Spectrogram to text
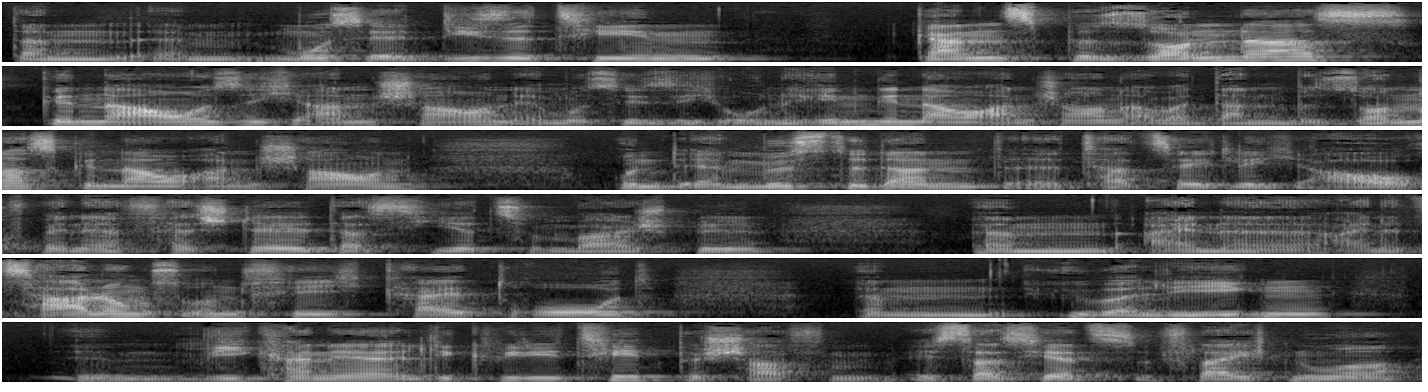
dann ähm, muss er diese Themen ganz besonders genau sich anschauen. Er muss sie sich ohnehin genau anschauen, aber dann besonders genau anschauen. Und er müsste dann äh, tatsächlich auch, wenn er feststellt, dass hier zum Beispiel ähm, eine, eine Zahlungsunfähigkeit droht, ähm, überlegen, ähm, wie kann er Liquidität beschaffen. Ist das jetzt vielleicht nur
